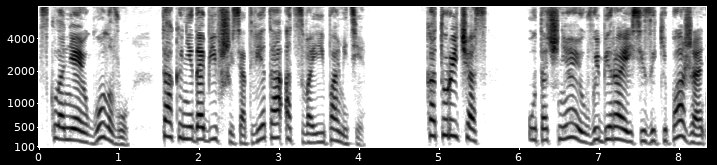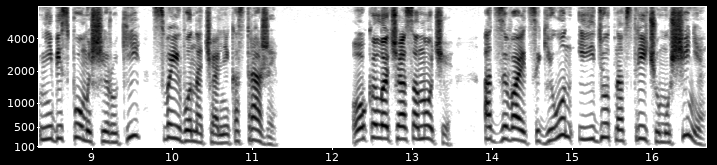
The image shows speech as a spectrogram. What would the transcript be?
Склоняю голову, так и не добившись ответа от своей памяти. «Который час?» Уточняю, выбираясь из экипажа не без помощи руки своего начальника стражи. «Около часа ночи», Отзывается Геон и идет навстречу мужчине,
